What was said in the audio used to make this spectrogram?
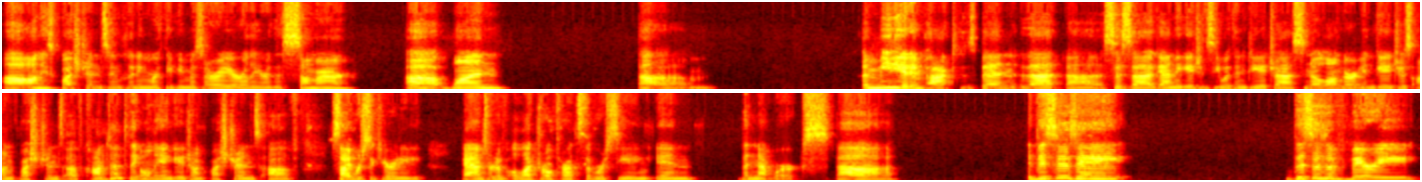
uh, on these questions, including Murthy v. Missouri earlier this summer. Uh, one um, immediate impact has been that uh, CISA, again, the agency within DHS, no longer engages on questions of content. They only engage on questions of cybersecurity and sort of electoral threats that we're seeing in the networks. Uh, this is a this is a very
